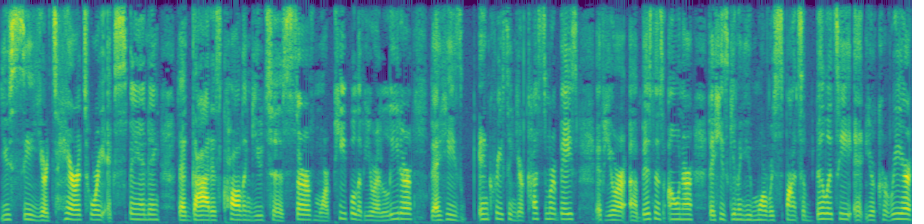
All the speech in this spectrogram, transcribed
you see your territory expanding, that God is calling you to serve more people. If you're a leader, that He's increasing your customer base. If you're a business owner, that He's giving you more responsibility at your career.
